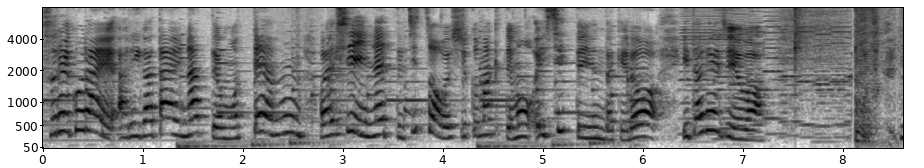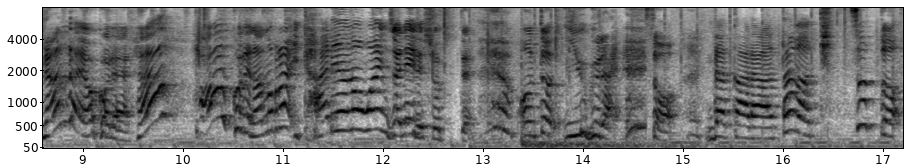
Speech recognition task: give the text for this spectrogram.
それぐらいありがたいなって思ってうん美味しいねって実は美味しくなくても美味しいって言うんだけどイタリア人はなんだよこれは？はあこれ何のブランイタリアのワインじゃねえでしょって。本当言うぐらい。そう。だから多分ちょっとあ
